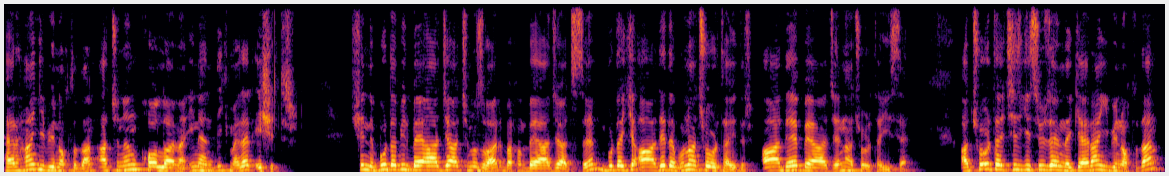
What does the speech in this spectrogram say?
herhangi bir noktadan açının kollarına inen dikmeler eşittir. Şimdi burada bir BAC açımız var. Bakın BAC açısı. Buradaki AD de bunun açıortayıdır. AD BAC'nin açıortayı ise. Açıortay çizgisi üzerindeki herhangi bir noktadan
